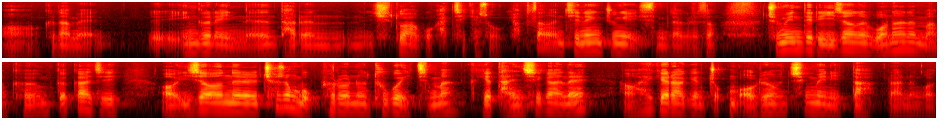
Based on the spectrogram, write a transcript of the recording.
어 그다음에 인근에 있는 다른 시도하고 같이 계속 협상은 진행 중에 있습니다. 그래서 주민들이 이전을 원하는 만큼 끝까지 어, 이전을 최종 목표로는 두고 있지만 그게 단시간에 어, 해결하기는 조금 어려운 측면이 있다라는 것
